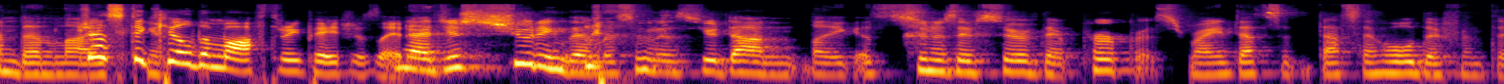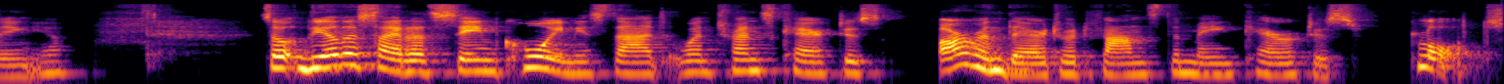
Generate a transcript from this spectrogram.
and then like just to kill know, them off three pages later. Yeah, just shooting them as soon as you're done, like as soon as they've served their purpose, right? That's a, that's a whole different thing, yeah. So the other side of that same coin is that when trans characters aren't there to advance the main character's plot,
